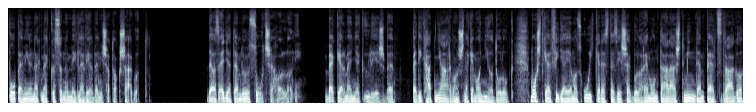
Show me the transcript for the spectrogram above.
Pop Emilnek megköszönöm még levélben is a tagságot. De az egyetemről szót se hallani. Be kell menjek ülésbe, pedig hát nyár van, s nekem annyi a dolog. Most kell figyeljem az új keresztezésekből a remontálást, minden perc drága,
